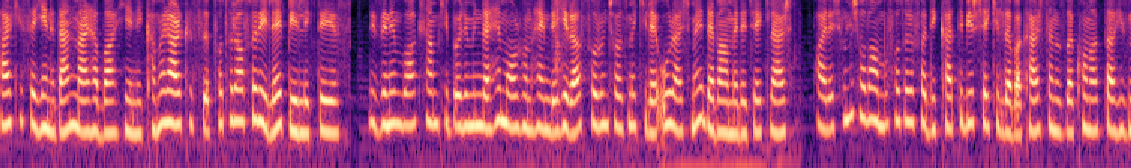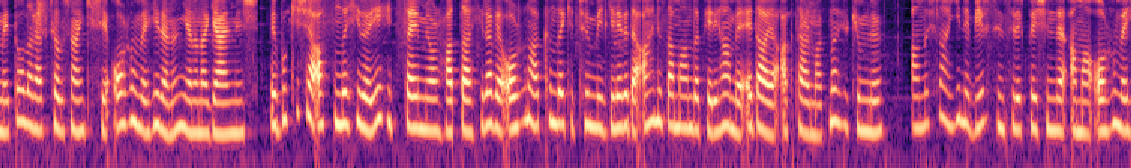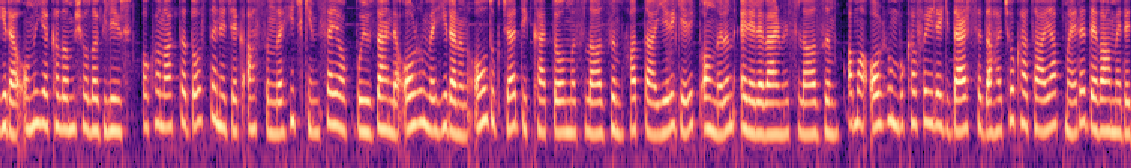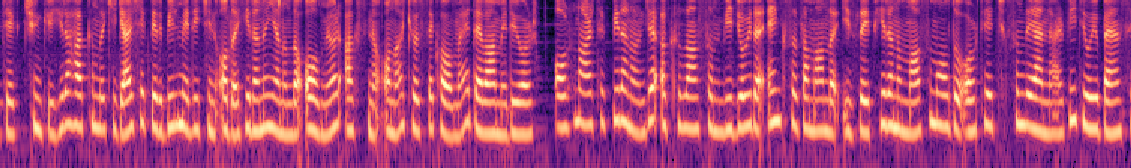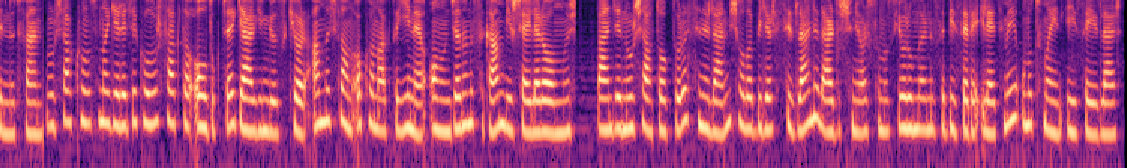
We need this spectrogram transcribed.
Herkese yeniden merhaba. Yeni kamera arkası fotoğrafları ile birlikteyiz. Dizinin bu akşamki bölümünde hem Orhun hem de Hira sorun çözmek ile uğraşmaya devam edecekler. Paylaşılmış olan bu fotoğrafa dikkatli bir şekilde bakarsanız da konakta hizmetli olarak çalışan kişi Orhun ve Hira'nın yanına gelmiş. Ve bu kişi aslında Hira'yı hiç sevmiyor. Hatta Hira ve Orhun hakkındaki tüm bilgileri de aynı zamanda Perihan ve Eda'ya aktarmakla hükümlü. Anlaşılan yine bir sinsilik peşinde ama Orhun ve Hira onu yakalamış olabilir. O konakta dost denecek aslında hiç kimse yok. Bu yüzden de Orhun ve Hira'nın oldukça dikkatli olması lazım. Hatta yeri gelip onların el ele vermesi lazım. Ama Orhun bu kafayla giderse daha çok hata yapmaya da devam edecek. Çünkü Hira hakkındaki gerçekleri bilmediği için o da Hira'nın yanında olmuyor. Aksine ona köstek olmaya devam ediyor. Orhun artık bir an önce akıllansın. Videoyu da en kısa zamanda izleyip Hira'nın masum olduğu ortaya çıksın diyenler videoyu beğensin lütfen. Nurşah konusuna gelecek olursak da oldukça gergin gözüküyor. Anlaşılan o konakta yine onun canını sıkan bir şeyler olmuş. Bence Nurşah doktora sinirlenmiş olabilir. Sizler neler düşünüyorsunuz? Yorumlarınızı bizlere iletmeyi unutmayın. İyi seyirler.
